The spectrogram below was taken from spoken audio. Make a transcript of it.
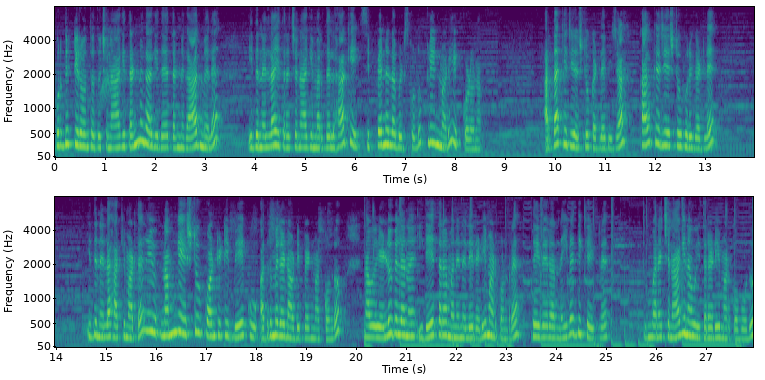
ಹುರಿದಿಟ್ಟಿರೋವಂಥದ್ದು ಚೆನ್ನಾಗಿ ತಣ್ಣಗಾಗಿದೆ. ತಣ್ಣಗಾದಮೇಲೆ ಇದನ್ನೆಲ್ಲ ಈ ಥರ ಚೆನ್ನಾಗಿ ಮರದಲ್ಲಿ ಹಾಕಿ ಸಿಪ್ಪೆನೆಲ್ಲ ಬಿಡಿಸ್ಕೊಂಡು ಕ್ಲೀನ್ ಮಾಡಿ ಇಟ್ಕೊಳ್ಳೋಣ. ಅರ್ಧ ಕೆ ಜಿಯಷ್ಟು ಕಡಲೆ ಬೀಜ ಕಾಲು ಕೆ ಜಿಯಷ್ಟು ಹುರಿಗಡಲೆ, ಇದನ್ನೆಲ್ಲ ಹಾಕಿ ಮಾಡ್ತಾರೆ ನೀವು ನಮಗೆ ಎಷ್ಟು ಕ್ವಾಂಟಿಟಿ ಬೇಕು ಅದ್ರ ಮೇಲೆ ನಾವು ಡಿಪೆಂಡ್ ಮಾಡಿಕೊಂಡು, ನಾವು ಎಳ್ಳು ಬೆಲ್ಲನ ಇದೇ ಥರ ಮನೆಯಲ್ಲಿ ರೆಡಿ ಮಾಡಿಕೊಂಡ್ರೆ ದೇವೇರ ನೈವೇದ್ಯಕ್ಕೆ ಇಟ್ಟರೆ ತುಂಬಾ ಚೆನ್ನಾಗಿ ನಾವು ಈ ಥರ ರೆಡಿ ಮಾಡ್ಕೋಬೋದು.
